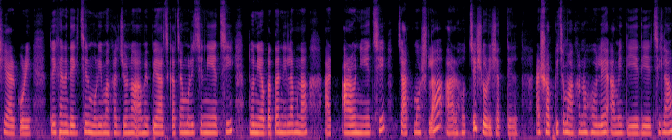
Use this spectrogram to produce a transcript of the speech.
শেয়ার করি। তো এখানে দেখছেন মুড়ি মাখার জন্য আমি পেঁয়াজ, কাঁচামরিচ নিয়েছি, ধনিয়া পাতা নিলাম না, আর আরও নিয়েছি চাট মশলা আর হচ্ছে সরিষার তেল। আর সব কিছু মাখানো হলে আমি দিয়ে দিয়েছিলাম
